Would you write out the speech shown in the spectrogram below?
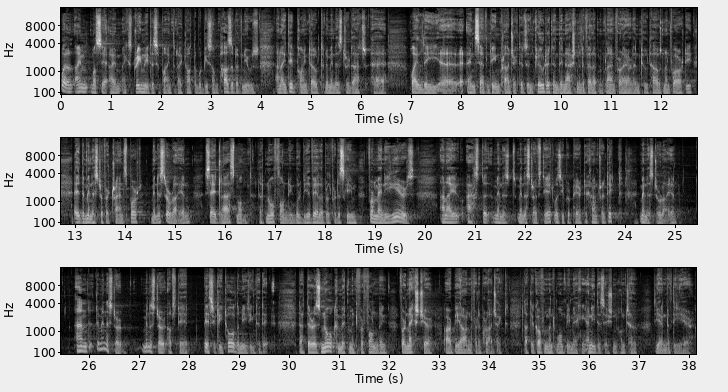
Well, I must say I'm extremely disappointed. I thought there would be some positive news, and I did point out to the Minister that uh, while the uh, N17 project is included in the National Development Plan for Ireland 2040, uh, the Minister for Transport, Minister Ryan, said last month that no funding will be available for the scheme for many years. And I asked the Minister, Minister of State, was he prepared to contradict Minister Ryan? And the Minister, Minister of State basically told the meeting today that there is no commitment for funding for next year or beyond for the project, that the government won't be making any decision until the end of the year.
